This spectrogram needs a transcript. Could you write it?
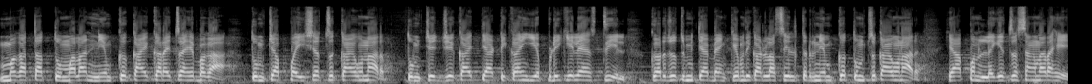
मग आता तुम्हाला नेमकं काय करायचं आहे बघा. तुमच्या पैशाचं काय होणार? तुमचे जे काय त्या ठिकाणी एफ डी केले असतील कर्ज तुम्ही त्या बँकेमध्ये काढलं असेल तर नेमकं तुमचं काय होणार? हे आपण लगेच सांगणार आहे.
